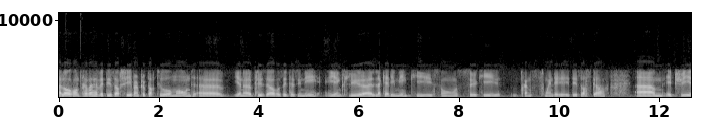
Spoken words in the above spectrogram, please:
Alors, on travaille avec des archives un peu partout au monde. Euh, il y en a plusieurs aux États-Unis. Il inclut euh, l'Académie, qui sont ceux qui prennent soin des, des Oscars. et puis,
